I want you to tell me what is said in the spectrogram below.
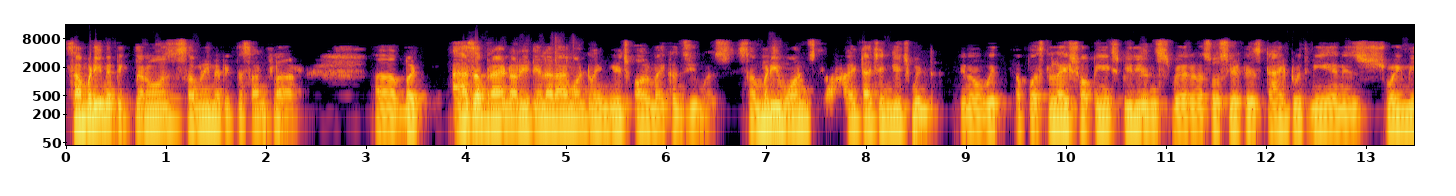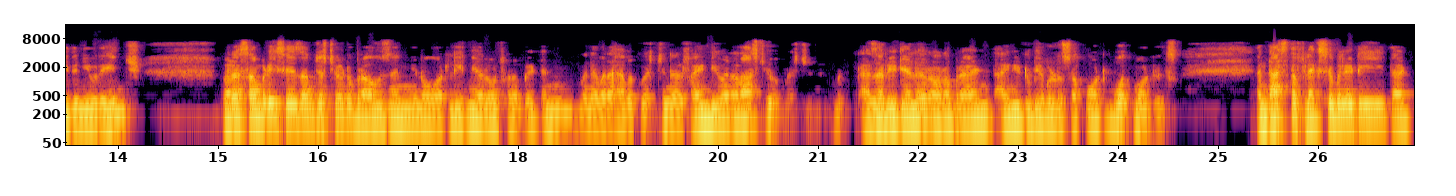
somebody may pick the rose, somebody may pick the sunflower, uh, but as a brand or retailer, I want to engage all my consumers. Somebody mm-hmm. wants a high touch engagement, you know, with a personalized shopping experience where an associate is tagged with me and is showing me the new range. Whereas somebody says, I'm just here to browse and you know what, leave me alone for a bit. And whenever I have a question, I'll find you and I'll ask you a question. But as a retailer or a brand, I need to be able to support both models. And that's the flexibility that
